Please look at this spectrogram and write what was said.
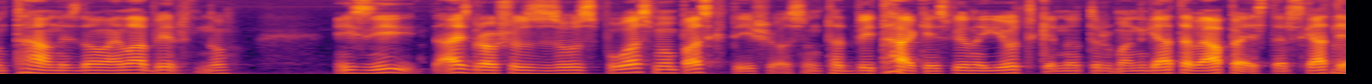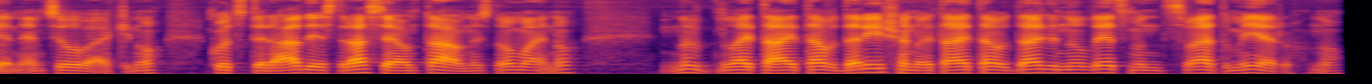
un tā. Un es domāju, labi, ir. Nu, iz, aizbraukšu uz, uz posmu un paskatīšos. Un tad bija tā, ka es pilnīgi jūtu, ka nu, tur man gatavi apēst ar skatieniem mm. cilvēki. Nu, ko tu te rādies trasē un tā. Un es domāju, nu, nu, vai tā ir tava darīšana, vai tā ir tava daļa, nu, liec man svētu mieru. Nu,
